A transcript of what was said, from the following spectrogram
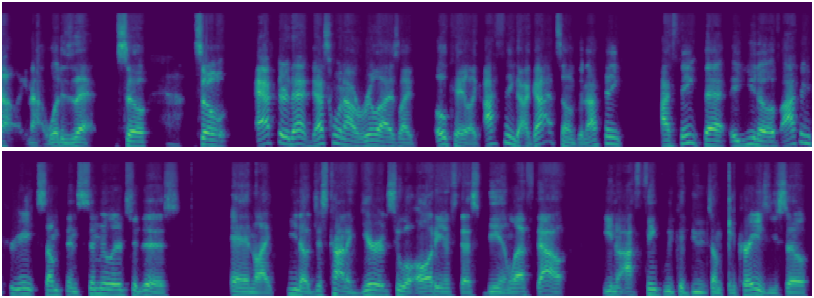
no, like, nah, what is that? So, so after that, that's when I realized, like, okay, like I think I got something. I think, I think that you know, if I can create something similar to this, and like, you know, just kind of geared to an audience that's being left out, you know, I think we could do something crazy. So,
